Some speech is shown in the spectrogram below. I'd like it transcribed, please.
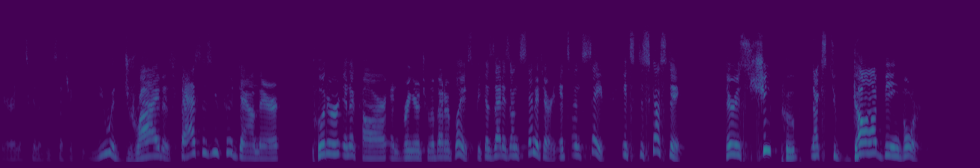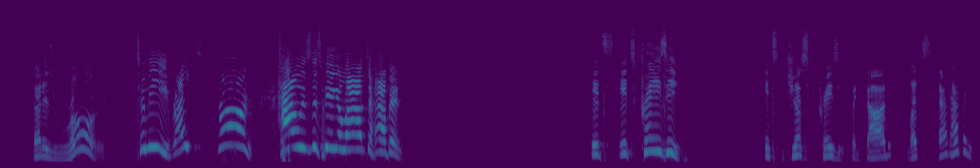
here, and it's going to be such a. You would drive as fast as you could down there, put her in a car, and bring her to a better place because that is unsanitary. It's unsafe. It's disgusting. There is sheep poop next to God being born. That is wrong to me, right? Wrong. How is this being allowed to happen? It's, it's crazy. It's just crazy. But God lets that happen.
